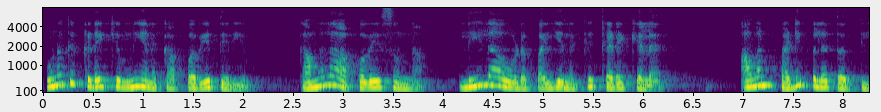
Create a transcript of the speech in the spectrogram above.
உனக்கு கிடைக்கும்னு எனக்கு அப்பவே தெரியும். கமலா அப்பவே சொன்னா லீலாவோட பையனுக்கு கிடைக்கல. அவன் படிப்பில் தத்தி.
